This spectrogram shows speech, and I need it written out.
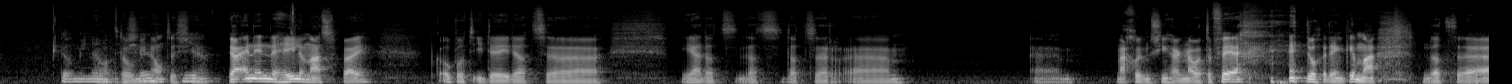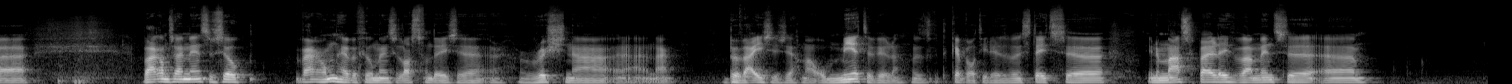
dominant. is, hè? dominant is. Ja. Ja. Ja. en in de hele maatschappij heb ik ook wel het idee dat, eh, ja, dat, dat, dat er. ehm, maar goed, misschien ga ik nou wat te ver doordenken. Maar dat. eh, waarom zijn mensen zo. Waarom hebben veel mensen last van deze rush naar, naar, naar bewijzen, zeg maar, om meer te willen? Ik heb wel het idee dat we steeds eh, in een maatschappij leven waar mensen.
